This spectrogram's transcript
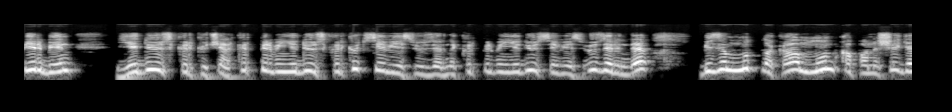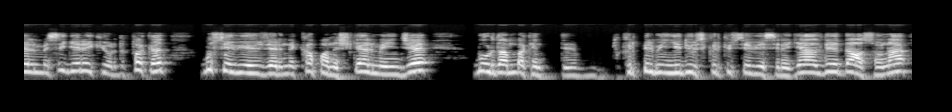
41.743 yani 41.743 seviyesi üzerinde 41.700 seviyesi üzerinde bizim mutlaka mum kapanışı gelmesi gerekiyordu. Fakat bu seviye üzerinde kapanış gelmeyince Buradan bakın e, 41.743 seviyesine geldi. Daha sonra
